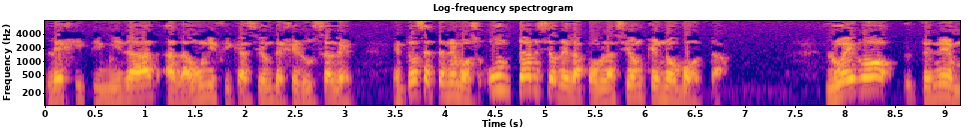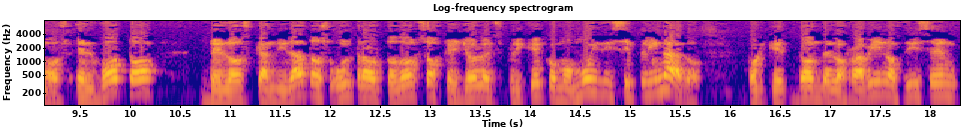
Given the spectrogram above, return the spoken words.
legitimidad a la unificación de Jerusalén. Entonces tenemos un tercio de la población que no vota. Luego tenemos el voto de los candidatos ultraortodoxos que yo lo expliqué como muy disciplinado, porque donde los rabinos dicen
